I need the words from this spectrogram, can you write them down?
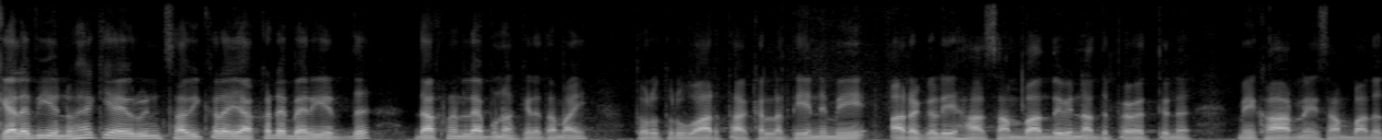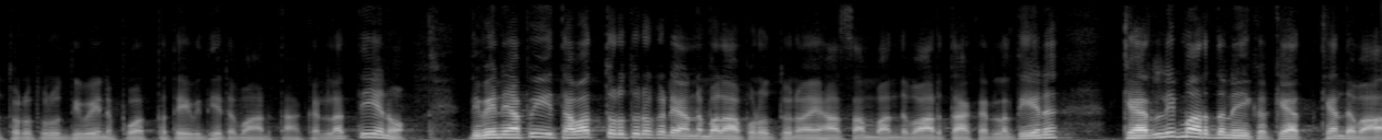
ගැලවිය නොහැකි අයුරින් සවිකල යකඩ බැරියර්ද දක්නට ලැබුණා කියලා තමයි තොරතුරු වාර්තා කරලා තියෙන්නේ මේ අරගලය හා සම්බන්ධ වෙන අද පැවැත්වෙන මේ කාරණය සම්බන්ධ තොරතුරු දිවෙන පුවත්පතේ විදිහට වාර්තා කරලා තියෙනවා. දිවෙන අපි තවත් තොරතුරකට යන්න බලාපොරොත්තු වෙනවා එහා සම්බන්ධ වාර්තා කරලා තියෙන කැරලි මර්ධන ඒකකයක් කැඳවා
